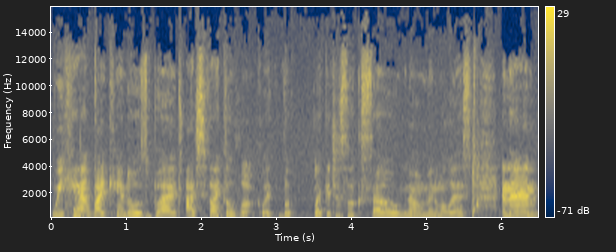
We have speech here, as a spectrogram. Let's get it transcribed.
We can't light candles but i just feel like the look. Like look like it just looks so you know minimalist. And then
